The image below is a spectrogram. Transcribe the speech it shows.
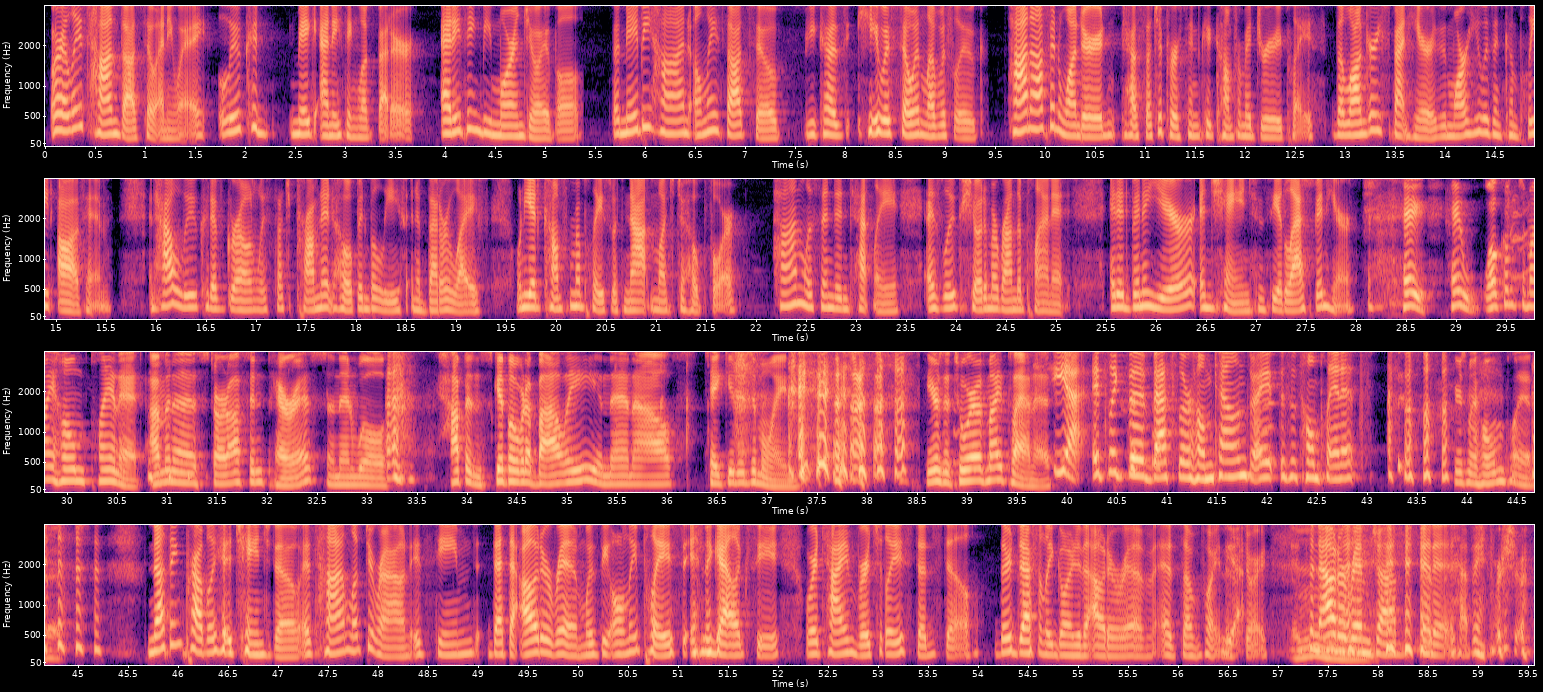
Or at least Han thought so anyway. Luke could make anything look better, anything be more enjoyable. But maybe Han only thought so because he was so in love with Luke. Han often wondered how such a person could come from a dreary place. The longer he spent here, the more he was in complete awe of him, and how Luke could have grown with such prominent hope and belief in a better life when he had come from a place with not much to hope for. Han listened intently as Luke showed him around the planet. It had been a year and change since he had last been here. Hey, hey, welcome to my home planet. I'm gonna start off in Paris, and then we'll hop and skip over to Bali, and then I'll take you to Des Moines. Here's a tour of my planet. Yeah, it's like the Bachelor hometowns, right? This is home planets. Here's my home planet. Nothing probably had changed though. As Han looked around, it seemed that the outer rim was the only place in the galaxy where time virtually stood still. They're definitely going to the outer rim at some point in the Yeah. story. It's an outer rim job. It happening for sure.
